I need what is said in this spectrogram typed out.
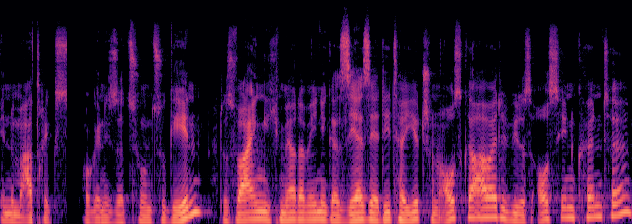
in eine Matrix-Organisation zu gehen. Das war eigentlich mehr oder weniger sehr, sehr detailliert schon ausgearbeitet, wie das aussehen könnte.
